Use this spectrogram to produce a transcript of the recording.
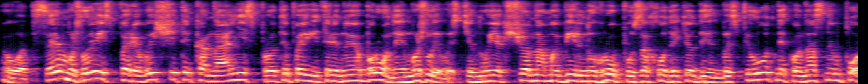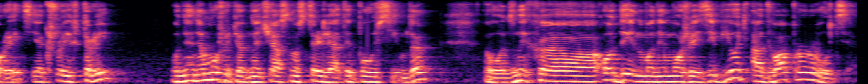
От. Це можливість перевищити канальність протиповітряної оборони і можливості. Ну, якщо на мобільну групу заходить один безпілотник, вона з ним порається. Якщо їх три, вони не можуть одночасно стріляти по усім. Да? От. З них е, один вони може зіб'ють, а два прорвуться.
